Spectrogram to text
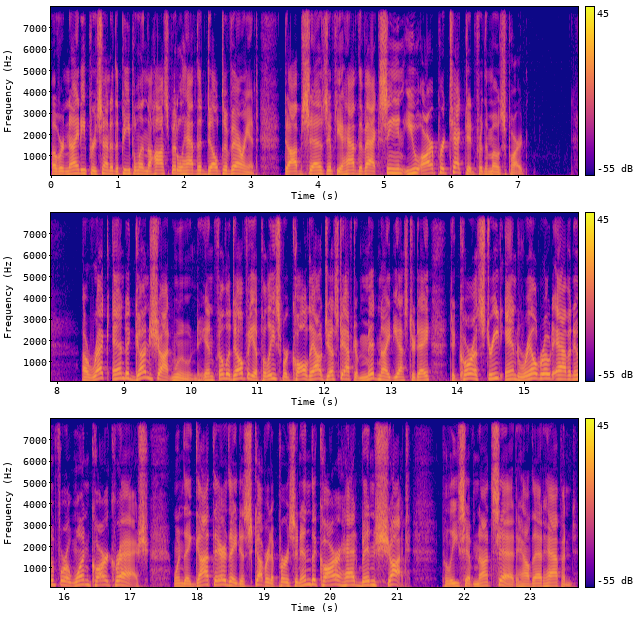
Over 90% of the people in the hospital have the Delta variant. Dobbs says if you have the vaccine, you are protected for the most part. A wreck and a gunshot wound. In Philadelphia, police were called out just after midnight yesterday to Cora Street and Railroad Avenue for a one car crash. When they got there, they discovered a person in the car had been shot. Police have not said how that happened.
